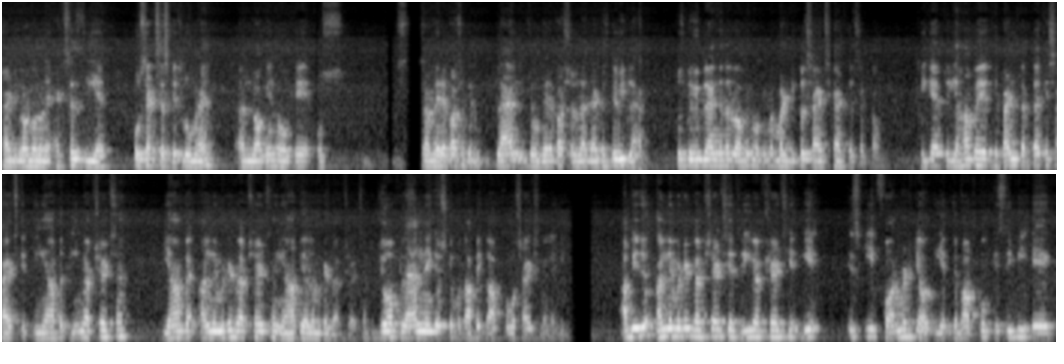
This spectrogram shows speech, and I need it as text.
साइड ग्राउंड वालों ने एक्सेस दी है। उस एक्सेस के थ्रू मैं लॉग इन होके उस मेरे पास अगर प्लान जो मेरे पास चल रहा है दैट इज़ बेबी प्लान उस बेबी प्लान के अंदर लॉग इन होकर मैं मल्टीपल साइट्स ऐड कर सकता हूँ। ठीक है? तो यहाँ पे डिपेंड करता है कि साइट्स कितनी यहाँ पे तीन वेबसाइट्स हैं, यहाँ पे अनलिमिटेड वेबसाइट्स हैं, यहाँ पे अनलिमिटेड वेबसाइट्स हैं। जो आप प्लान लेंगे, उसके मुताबिक आपको वो साइट्स मिलेगी। अब ये जो अनलिमिटेड वेबसाइट्स या थ्री वेबसाइट्स ये ये, इसकी एक फॉर्मेट क्या होती है? जब आपको किसी भी एक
